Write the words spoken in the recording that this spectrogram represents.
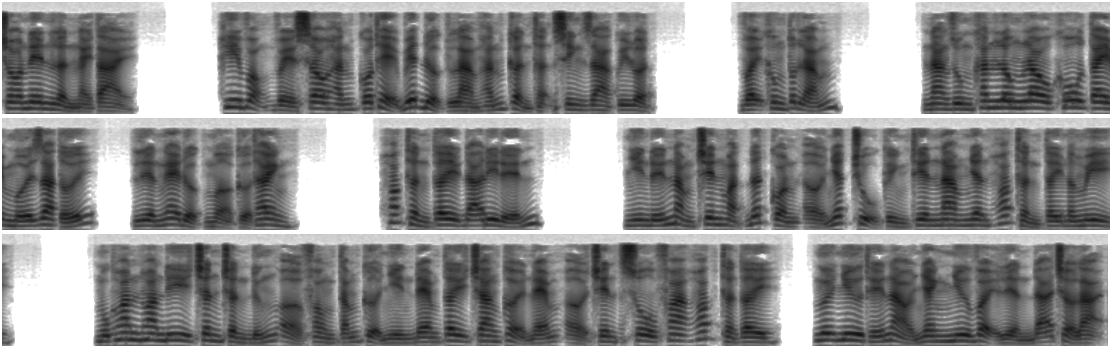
cho nên lần này tài. Hy vọng về sau hắn có thể biết được làm hắn cẩn thận sinh ra quy luật. Vậy không tốt lắm. Nàng dùng khăn lông lau khô tay mới ra tới, liền nghe được mở cửa thanh. Hoắc thần Tây đã đi đến. Nhìn đến nằm trên mặt đất còn ở nhất trụ kình thiên nam nhân Hoắc thần Tây nâng mi. Mục hoan hoan đi chân trần đứng ở phòng tắm cửa nhìn đem Tây Trang cởi ném ở trên sofa Hoắc thần Tây, ngươi như thế nào nhanh như vậy liền đã trở lại.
